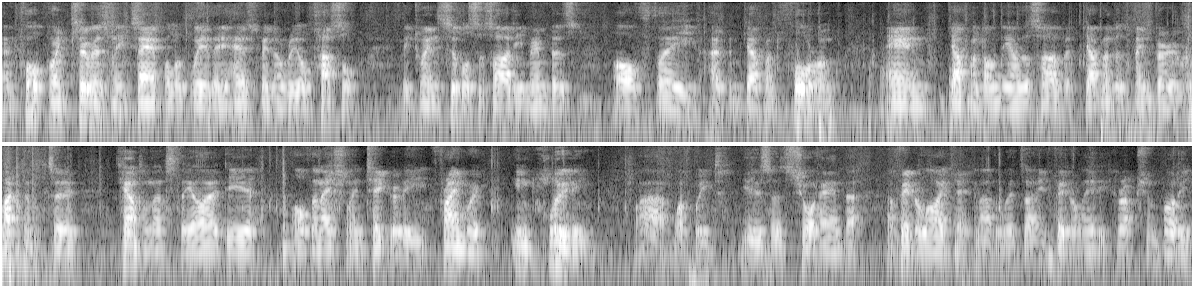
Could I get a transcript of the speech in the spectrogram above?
And 4.2 is an example of where there has been a real tussle between civil society members of the Open Government Forum and government on the other side of it. Government has been very reluctant to countenance the idea of the national integrity framework, including uh, what we use as shorthand a, a federal ICAC, in other words, a federal anti-corruption body.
